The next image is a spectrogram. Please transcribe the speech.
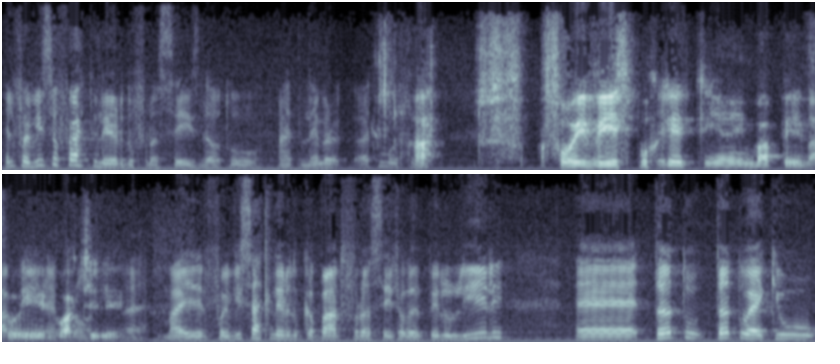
Ele foi vice ou foi artilheiro do francês, Léo? Tu, a gente lembra? Ah, foi vice porque ele, tinha Mbappé, Mbappé foi né, o artilheiro. É, mas ele foi vice-artilheiro do campeonato francês jogando pelo Lille. É, tanto, tanto é que o,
